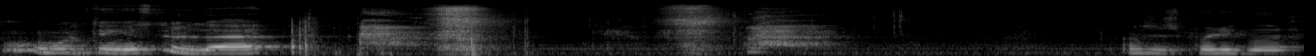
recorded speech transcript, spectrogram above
The whole thing is still there. This is pretty good.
